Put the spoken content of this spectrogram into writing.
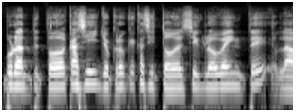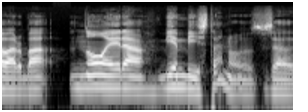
Durante todo casi, yo creo que casi todo el siglo XX, la barba no era bien vista, ¿no? O sea,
